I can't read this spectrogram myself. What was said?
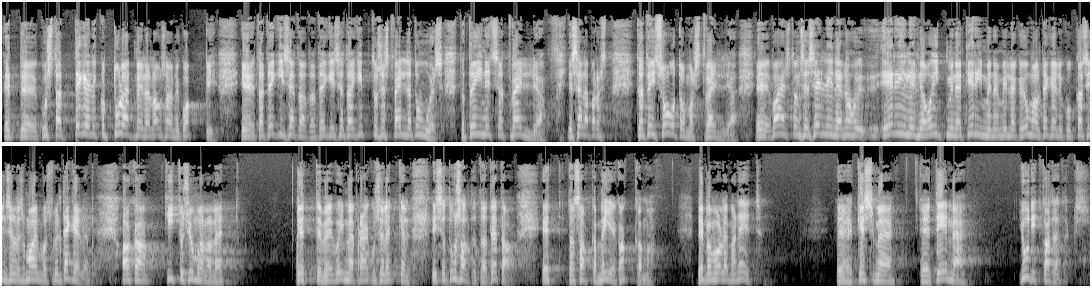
et eh, kus ta tegelikult tuleb meile lausa nagu appi. ta tegi seda, ta tegi seda Egiptusest välja tuues, ta tõi neid sealt välja ja sellepärast ta tõi Soodomast välja. Eh, vahest on see selline noh, eriline hoidmine, tirimine, millega Jumal tegelikult ka siin selles maailmas veel tegeleb. aga kiitus Jumalale, et et me võime praegusel hetkel lihtsalt usaldada teda, et ta saab ka meiega hakkama. me peame olema need, eh, kes me teeme juudid kadedaks.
